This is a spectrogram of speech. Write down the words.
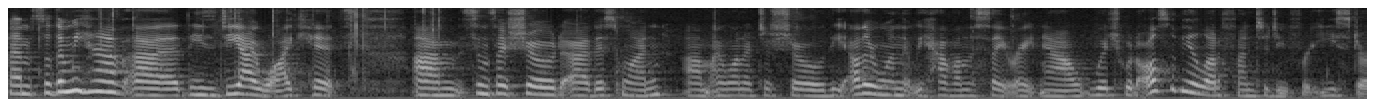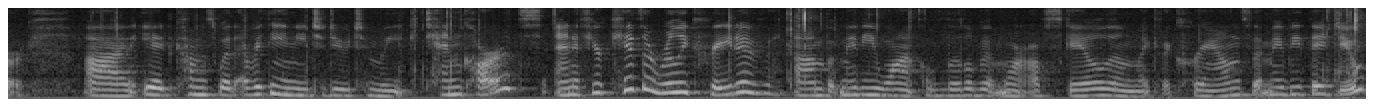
Um, so then we have uh, these DIY kits. Um, since I showed uh, this one, um, I wanted to show the other one that we have on the site right now, which would also be a lot of fun to do for Easter. Uh, it comes with everything you need to do to make 10 cards. And if your kids are really creative, um, but maybe you want a little bit more upscale than like the crayons that maybe they do,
